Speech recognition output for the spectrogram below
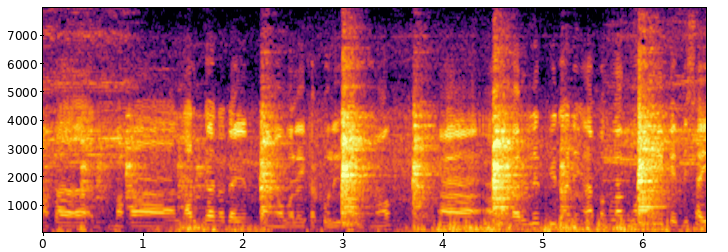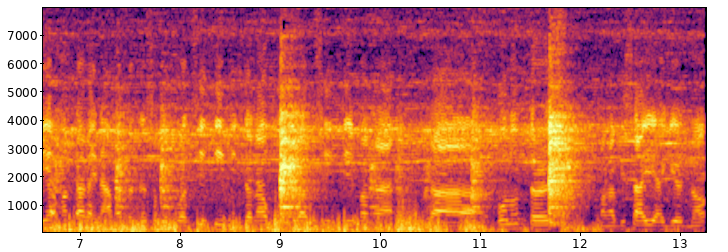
maka makalarga na dayon ta nga walay kakulitan no? Uh, makarelate gid aning atong language kay Bisaya man ta kay naman sa Butuan City Mindanao Butuan City mga mga Bisaya gyud no?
